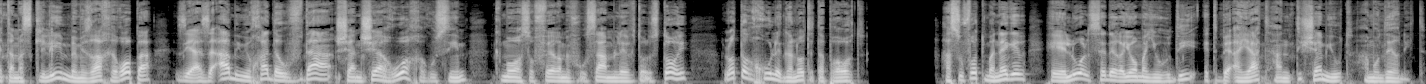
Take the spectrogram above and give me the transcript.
את המשכילים במזרח אירופה זעזעה במיוחד העובדה שאנשי הרוח הרוסים, כמו הסופר המפורסם לב טולסטוי, לא טרחו לגנות את הפרעות. הסופות בנגב העלו על סדר היום היהודי את בעיית האנטישמיות המודרנית.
